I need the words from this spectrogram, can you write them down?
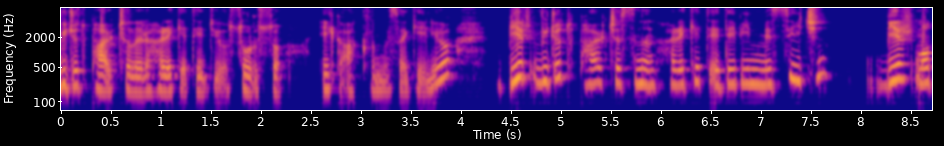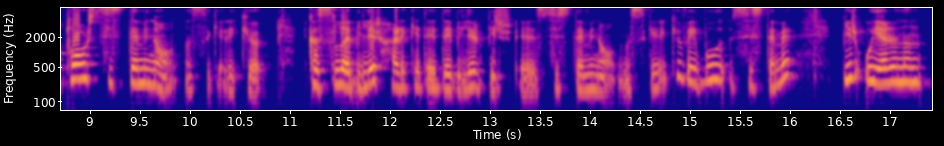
vücut parçaları hareket ediyor sorusu ilk aklımıza geliyor. Bir vücut parçasının hareket edebilmesi için bir motor sistemin olması gerekiyor. Kasılabilir, hareket edebilir bir e, sistemin olması gerekiyor ve bu sisteme bir uyarının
